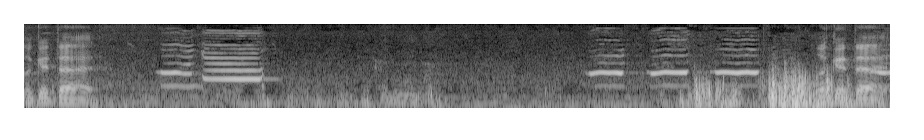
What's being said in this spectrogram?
Look at that. Look at that.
